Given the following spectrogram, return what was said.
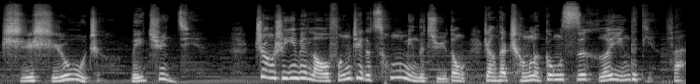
识时务者为俊杰。正是因为老冯这个聪明的举动，让他成了公司合营的典范，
